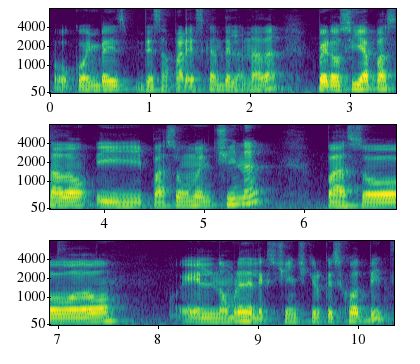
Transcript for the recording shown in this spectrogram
o Coinbase desaparezcan de la nada, pero sí ha pasado y pasó uno en China, pasó el nombre del exchange creo que es Hotbit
